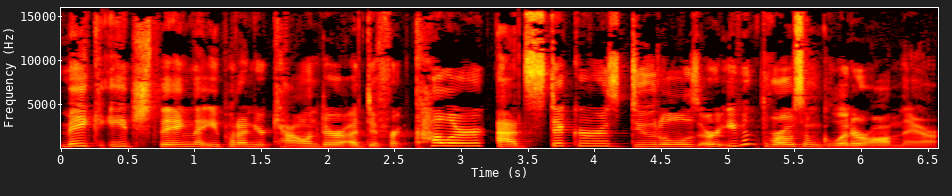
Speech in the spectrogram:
Make each thing that you put on your calendar a different color, add stickers, doodles, or even throw some glitter on there.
